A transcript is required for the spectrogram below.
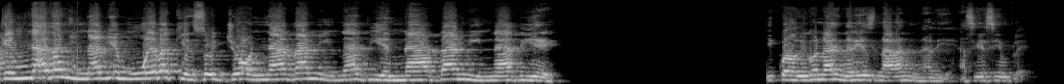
que nada ni nadie mueva quien soy yo, nada ni nadie, nada ni nadie. Y cuando digo nada ni nadie es nada ni nadie, así de simple.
